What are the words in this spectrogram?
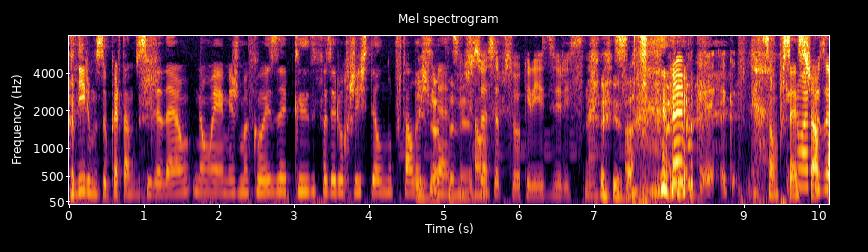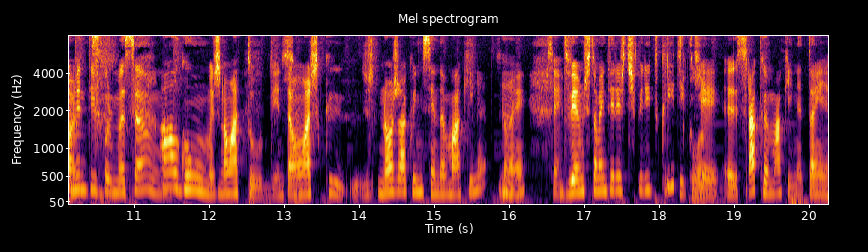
pedirmos o cartão do cidadão não é a mesma coisa que de fazer o registro dele no portal das Exatamente. finanças. Sou essa pessoa que iria dizer isso, né? Exato. não é porque é que- são não processos há já à parte. cruzamento de informação. Há algumas, não há tudo. Então Sim. acho que nós já conhecendo a máquina, não Hum. é? Sim. Devemos também ter este espírito crítico, Claro. que é, eh, será que a máquina tem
